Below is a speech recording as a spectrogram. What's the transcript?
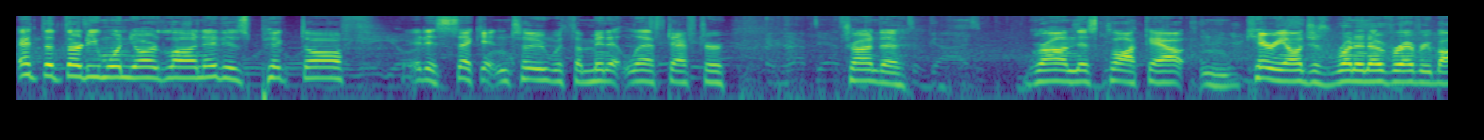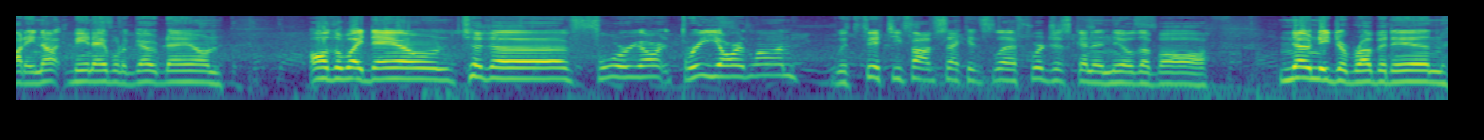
At the 31 yard line, it is picked off. It is second and two with a minute left after trying to grind this clock out and Kerryon just running over everybody, not being able to go down all the way down to the four yard, three yard line with 55 seconds left. We're just going to kneel the ball. No need to rub it in.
